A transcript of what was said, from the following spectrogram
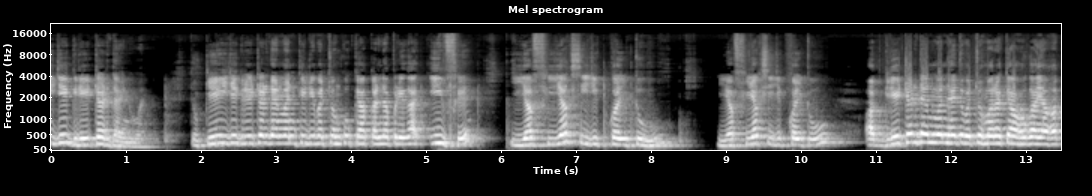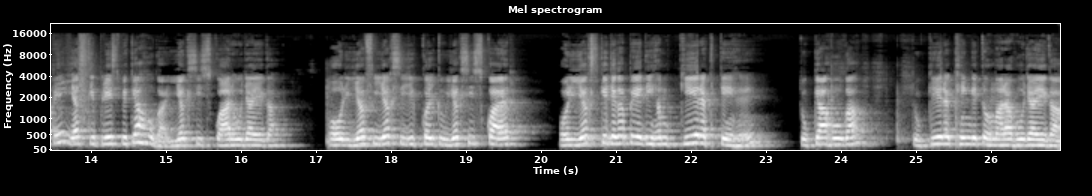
is a greater than one तो K is a greater than one के लिए बच्चों हमको क्या करना पड़ेगा? If F X is equal to F X is equal to अब ग्रेटर देन वन है तो बच्चों हमारा क्या होगा यहाँ पे? यक्स के प्लेस पे क्या होगा? यक्स स्क्वायर हो जाएगा। और F X is equal to X square और यक्स के जगह पे यदि हम के रखते हैं तो क्या होगा? तो के रखेंगे तो हमारा हो जाएगा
